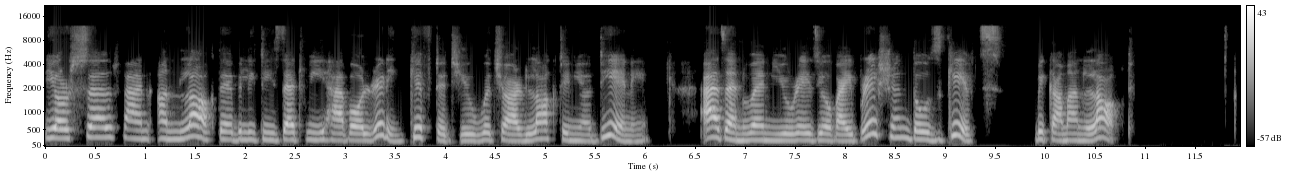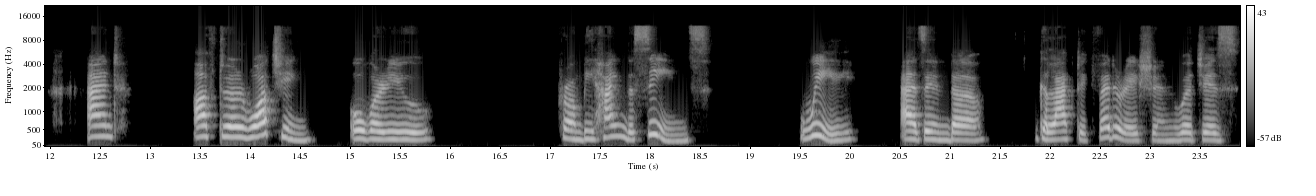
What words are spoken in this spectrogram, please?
yourself and unlock the abilities that we have already gifted you, which are locked in your DNA. As and when you raise your vibration, those gifts become unlocked. And after watching over you from behind the scenes, we, as in the Galactic Federation, which is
